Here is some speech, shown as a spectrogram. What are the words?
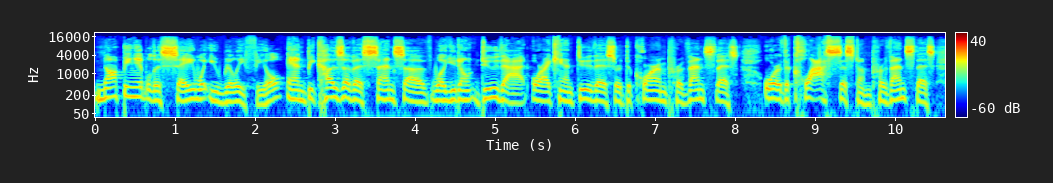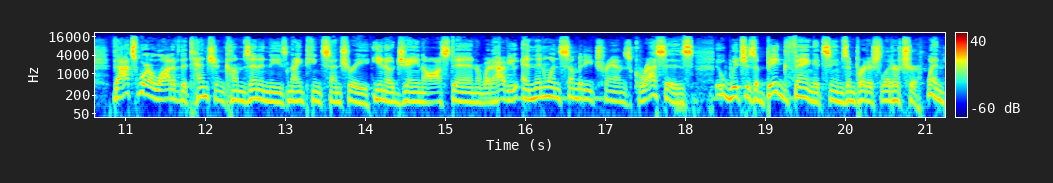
not being able to say what you really feel. And because of a sense of, well, you don't do that, or I can't do this, or decorum prevents this, or the class system prevents this, that's where a lot of the tension comes in in these 19th century, you know, Jane Austen or what have you. And then when somebody transgresses, which is a big thing, it seems, in British literature, when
